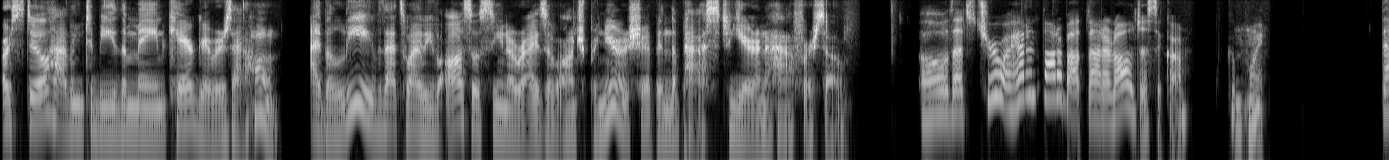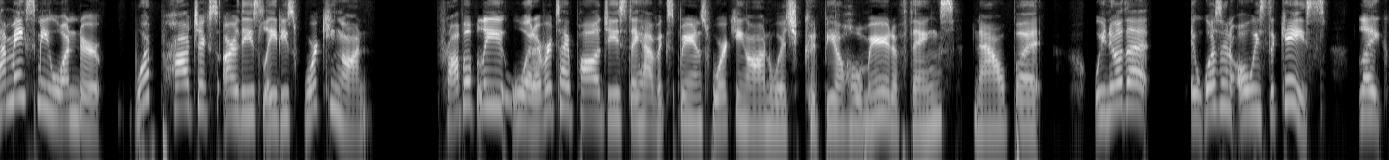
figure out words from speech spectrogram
are still having to be the main caregivers at home. I believe that's why we've also seen a rise of entrepreneurship in the past year and a half or so. Oh, that's true. I hadn't thought about that at all, Jessica. Good Mhm. point. That makes me wonder what projects are these ladies working on? Probably whatever typologies they have experience working on, which could be a whole myriad of things now, but we know that it wasn't always the case. Like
